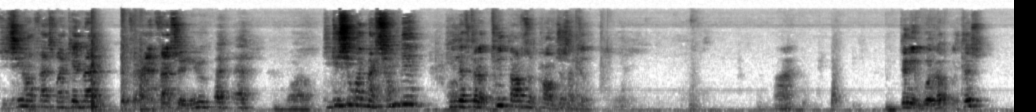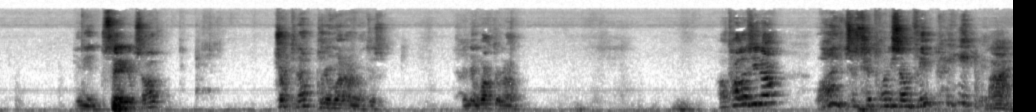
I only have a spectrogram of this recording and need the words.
did you see how fast my kid ran? I ran faster than you. Wow. Did you see what my son did? He lifted up two thousand pounds just like this. Man. Then he went up like this. Then he steadied himself, jerked it up, put it in one arm like this, and then walked around. How tall is he now? Well, he just hit 27 feet. Man.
